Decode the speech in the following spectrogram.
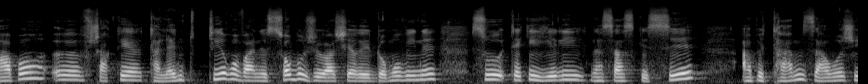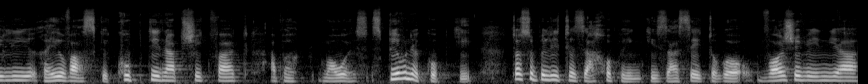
aber e, wszakie talentowane sobożywaszery domowiny su takie jeli na sarskie sy, aby tam założyli rejowarskie kubki na przykład, aber małe spiewne kubki. To su byli te zachopenki zase tego wożywienia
